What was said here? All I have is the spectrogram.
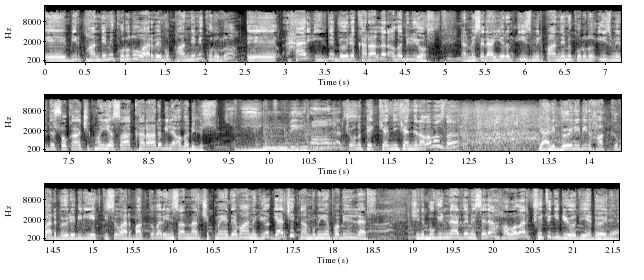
e, bir pandemi kurulu var ve bu pandemi kurulu e, her ilde böyle kararlar alabiliyor. Yani mesela yarın İzmir Pandemi Kurulu İzmir'de sokağa çıkma yasağı kararı bile alabilir. Gerçi onu pek kendi kendine alamaz da. Yani böyle bir hakkı var, böyle bir yetkisi var. Baktılar insanlar çıkmaya devam ediyor. Gerçekten bunu yapabilirler. Şimdi bugünlerde mesela havalar kötü gidiyor diye böyle.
